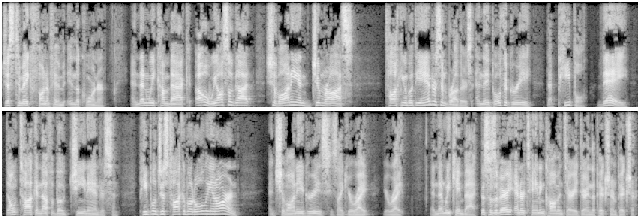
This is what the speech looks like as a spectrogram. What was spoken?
just to make fun of him in the corner. And then we come back. Oh, we also got Schiavone and Jim Ross talking about the Anderson brothers, and they both agree that people, they don't talk enough about Gene Anderson. People just talk about Ole and Arn. And Schiavone agrees. He's like, You're right. You're right. And then we came back. This was a very entertaining commentary during the picture in picture.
